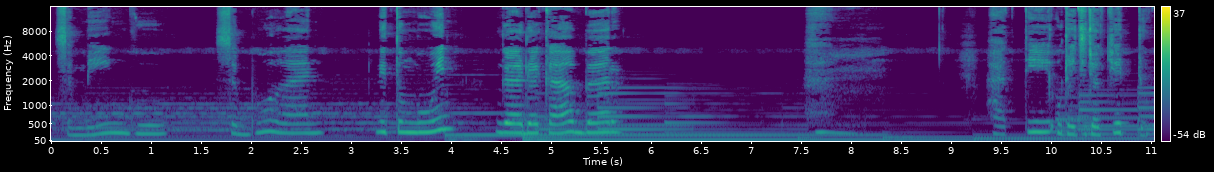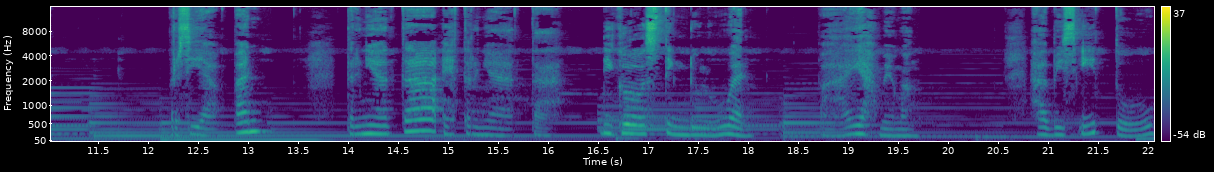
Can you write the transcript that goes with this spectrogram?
seminggu, sebulan, ditungguin gak ada kabar. Hati udah jedok-jedok. Persiapan, ternyata eh ternyata di ghosting duluan. Payah memang. Habis itu,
